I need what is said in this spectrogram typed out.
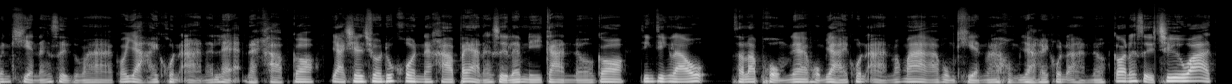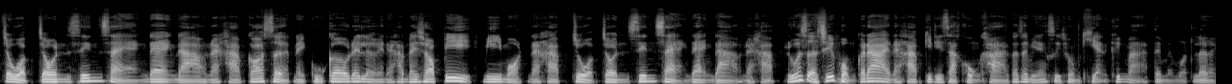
มันเขียนหนังสือมาก็อยากให้คนอ่านนั่นแหละนะครับ ก็อยากเชิญชวนทุกคนนะครับ ไปอ่านหนังสือเล่มนี้กันเนาะก็จริง ๆ แล้ว สำหรับผมเนี่ยผมอยากให้คนอ่านมากๆครับผมเขียนมาผมอยากให้คนอ่านเนาะก็หนังสือชื่อว่าจวบจนสิ้นแสงแดงดาวนะครับก็เสิร์ชใน Google ได้เลยนะครับใน s h อ p e e มีหมดนะครับจวบจนสิ้นแสงแดงดาวนะครับหรือว่าเสิร์ชชื่อผมก็ได้นะครับกิติศักดิ์คงคา ก็จะมีหนังสือที่ผมเขียนขึ้นมาเต็มไปหมดเลย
